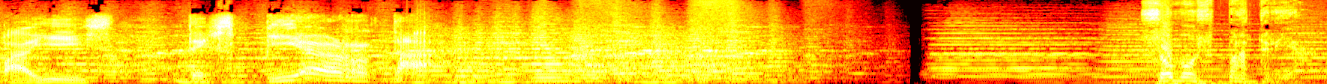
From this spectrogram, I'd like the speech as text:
país. Despierta. Somos patria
